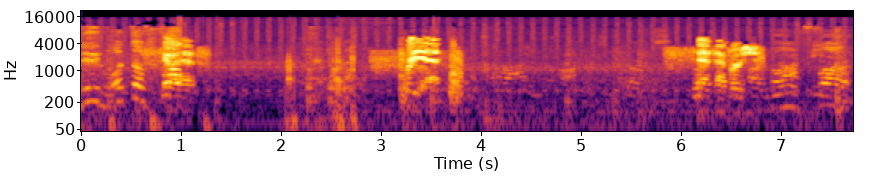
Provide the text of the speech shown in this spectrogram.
Dude, what the fuck? ahead. Where you at? Yeah, Peppers. Oh, fuck.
